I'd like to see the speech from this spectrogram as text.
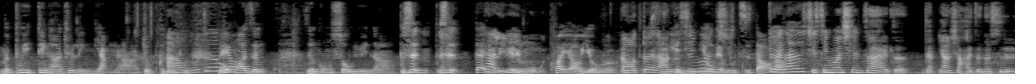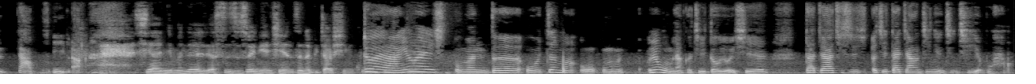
没不一定啊，就领养啊，就可”能啊，没有啊，人人工受孕啊，不是嗯不是代代理理孕母快要有了。哦，对啦，你可是你永远不知道。对，但是其实因为现在的养养小孩真的是大不易啦。现在你们的四十岁年轻人真的比较辛苦。对啊，因为我们的我这么我我们，因为我们两个其实都有一些，大家其实而且再加上今年景气也不好，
